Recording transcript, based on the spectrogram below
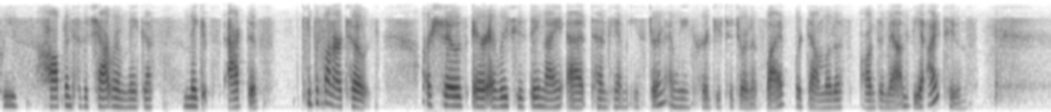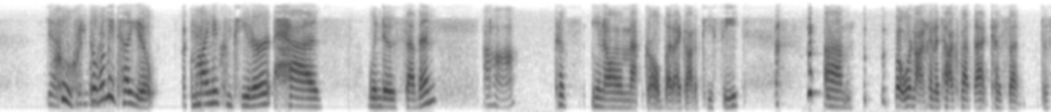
please hop into the chat room, make us make it active, keep us on our toes. Our shows air every Tuesday night at 10 p.m. Eastern, and we encourage you to join us live or download us on demand via iTunes. Yes, Whew. So let me tell you, Okay. my new computer has Windows 7 Uh huh. because you know I'm a Mac girl, but I got a PC. Um, but we're not going to talk about that because that just.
